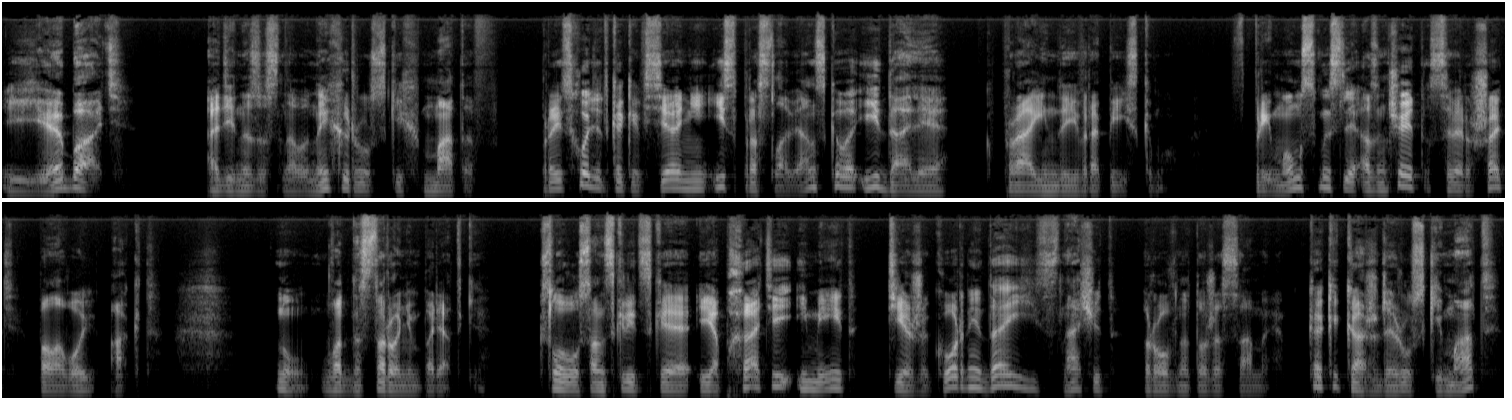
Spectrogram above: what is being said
Ебать! Один из основных русских матов. Происходит, как и все они, из прославянского и далее к праиндоевропейскому. В прямом смысле означает совершать половой акт. Ну, в одностороннем порядке. К слову, санскритское «ябхати» имеет те же корни, да и значит ровно то же самое. Как и каждый русский мат,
